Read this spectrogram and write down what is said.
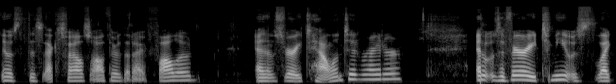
it was this X Files author that I followed, and it was a very talented writer, and it was a very to me it was like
